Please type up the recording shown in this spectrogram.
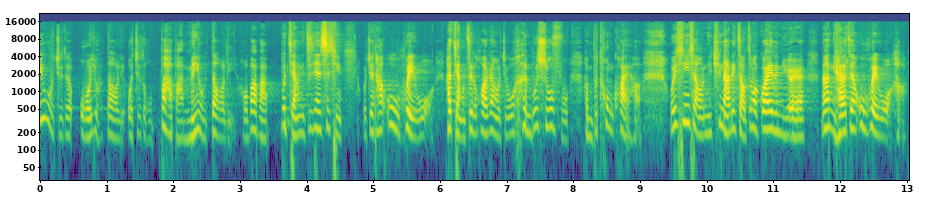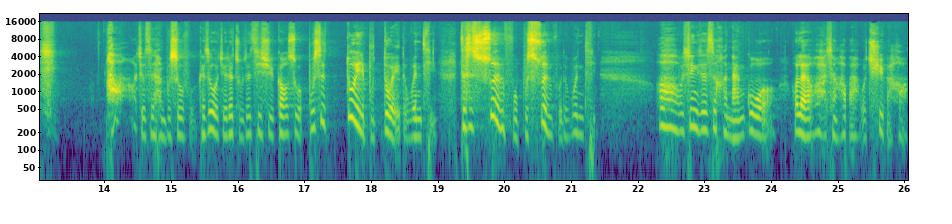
因为我觉得我有道理，我觉得我爸爸没有道理。我爸爸不讲你这件事情，我觉得他误会我。他讲这个话让我觉得我很不舒服，很不痛快哈。我一心想，你去哪里找这么乖的女儿？然后你还要这样误会我哈？好，就是很不舒服。可是我觉得主就继续告诉我，不是对不对的问题，这是顺服不顺服的问题。啊，我心里真是很难过。后来哇，想好吧，我去吧哈，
